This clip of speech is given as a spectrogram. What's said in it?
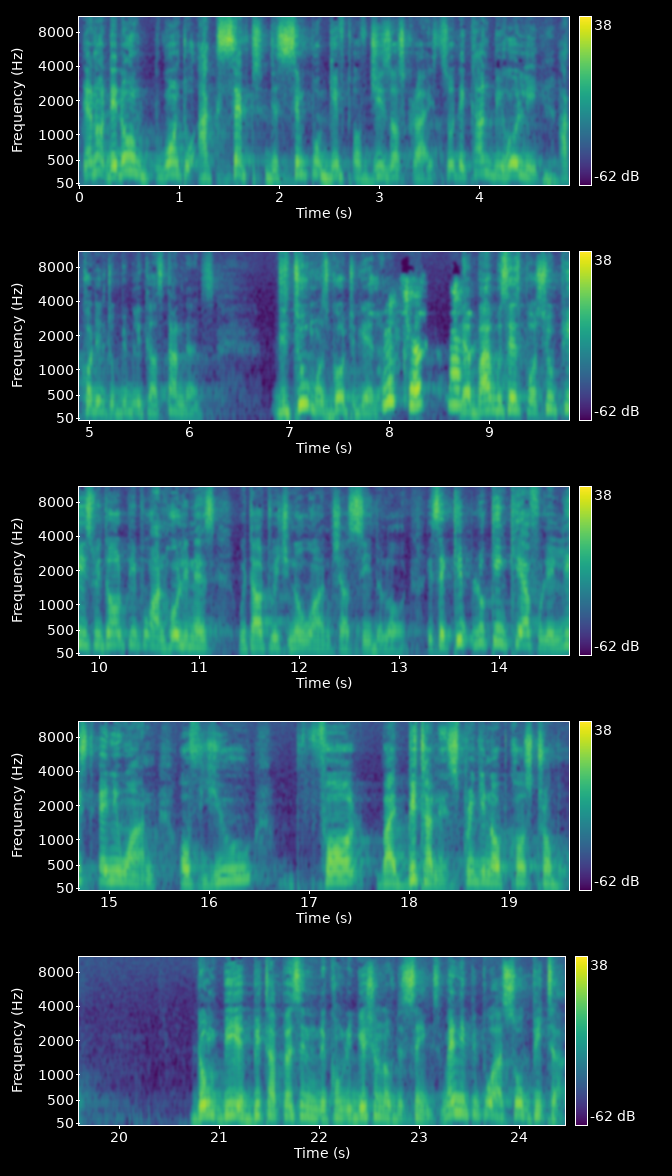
they are not, they don't want to accept the simple gift of Jesus Christ. So they can't be holy according to biblical standards. The two must go together. The Bible says, Pursue peace with all people and holiness, without which no one shall see the Lord. He said, Keep looking carefully, lest any one of you fall by bitterness, springing up cause trouble. Don't be a bitter person in the congregation of the saints. Many people are so bitter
